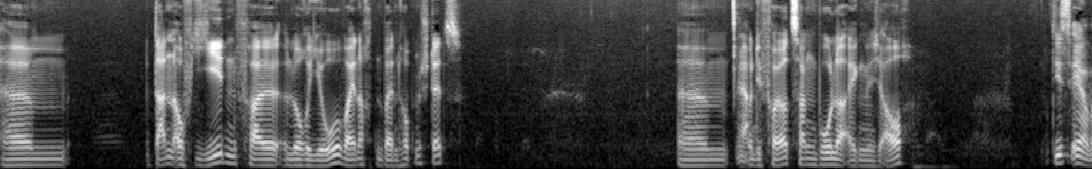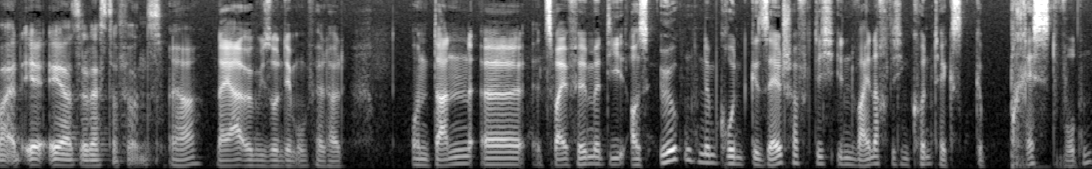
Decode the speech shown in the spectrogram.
Ähm, dann auf jeden Fall Loriot, Weihnachten bei den Hoppenstedts. Ähm, Ja. Und die Feuerzangenbowle eigentlich auch. die ist eher, eher, eher Silvester für uns. Ja, naja, irgendwie so in dem Umfeld halt. Und dann äh, zwei Filme, die aus irgendeinem Grund gesellschaftlich in weihnachtlichen Kontext gepresst wurden.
